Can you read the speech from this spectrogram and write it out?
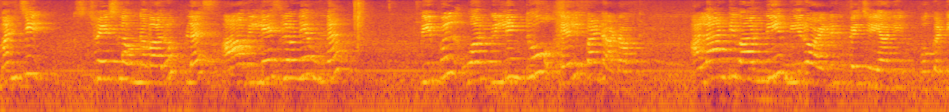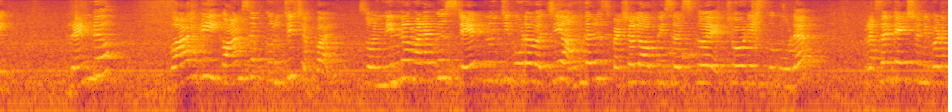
మంచి సిచ్యువేషన్లో ఉన్నవారు ప్లస్ ఆ విలేజ్లోనే ఉన్న people who are willing to help and adopt అలాంటి వారిని మీరు ఐడెంటిఫై చేయాలి. ఒకటి. రెండు వారికి ఈ కాన్సెప్ట్ గురించి చెప్పాలి. సో నిన్న మనకు స్టేట్ నుంచి కూడా వచ్చి అందరూ స్పెషల్ ఆఫీసర్స్కు హెచ్ఓడీస్కు కూడా ప్రజెంటేషన్ ఇవ్వడం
